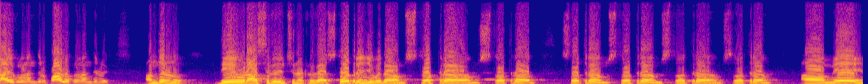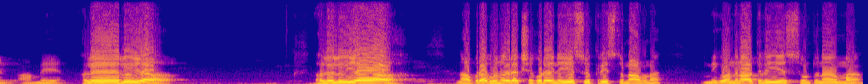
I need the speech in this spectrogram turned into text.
నాయకులందరూ పాలకులందరూ అందరూ దేవుడు ఆశీర్వదించినట్లుగా స్తోత్రం చెబుదాం. స్తోత్రం స్తోత్రం స్తోత్రం స్తోత్రం స్తోత్రం స్తోత్రం. ఆమేన్ ఆమేన్. హల్లెలూయా. హలేలుయా నా ప్రభును రక్షకుడైన యేసు క్రీస్తున్నామున మీకు వందనాలు తెలియజేస్తుంటున్నామమ్మా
